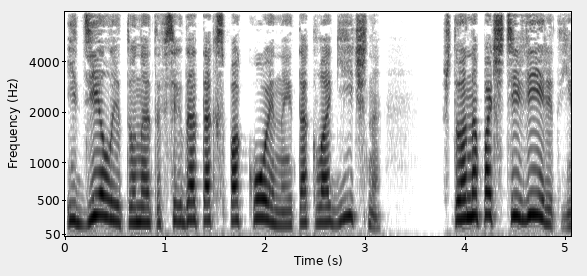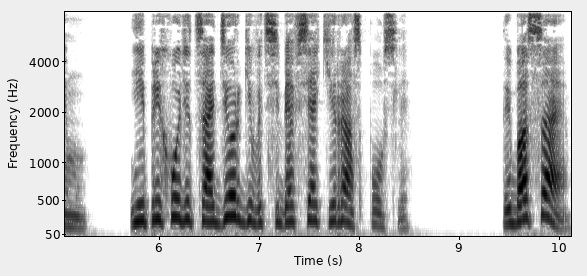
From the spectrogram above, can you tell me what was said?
И делает он это всегда так спокойно и так логично, что она почти верит ему. Ей приходится одергивать себя всякий раз после. «Ты босая».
